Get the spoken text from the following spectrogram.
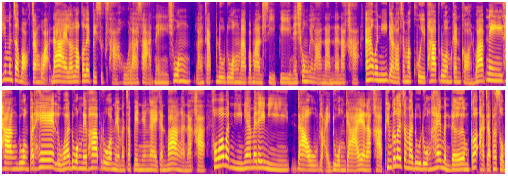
ที่มันจะบอกจังหวะได้ แล้วเราก็เลยไปศึกษาโหราศาสตร์ในช่วงหลังจากดูดวงมาประมาณ 4 ปีในช่วงเวลานั้นน่ะนะคะอ่าวันนี้เดี๋ยวเราจะมาคุยภาพรวมกันก่อนว่า ในทางดวงประเทศ หรือว่าดวงในภาพรวมเนี่ยมันจะเป็นยังไงกันบ้างอะนะคะ เพราะว่าวันนี้เนี่ยไม่ได้มีดาวหลายดวงย้ายนะคะ พิมพ์ก็เลยจะมาดูดวงให้เหมือนเดิม ก็อาจจะผสม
